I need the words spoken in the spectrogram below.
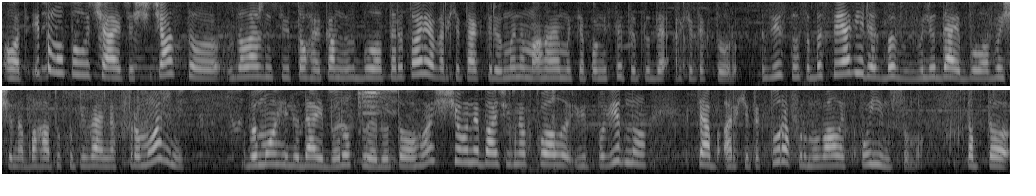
От і тому виходить, що часто, в залежності від того, яка в нас була територія в архітекторів, ми намагаємося помістити туди архітектуру. Звісно, особисто я вірю, якби в людей була вища набагато купівельна спроможність, вимоги людей би росли до того, що вони бачать навколо, і відповідно ця б архітектура формувалась по-іншому. Тобто,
